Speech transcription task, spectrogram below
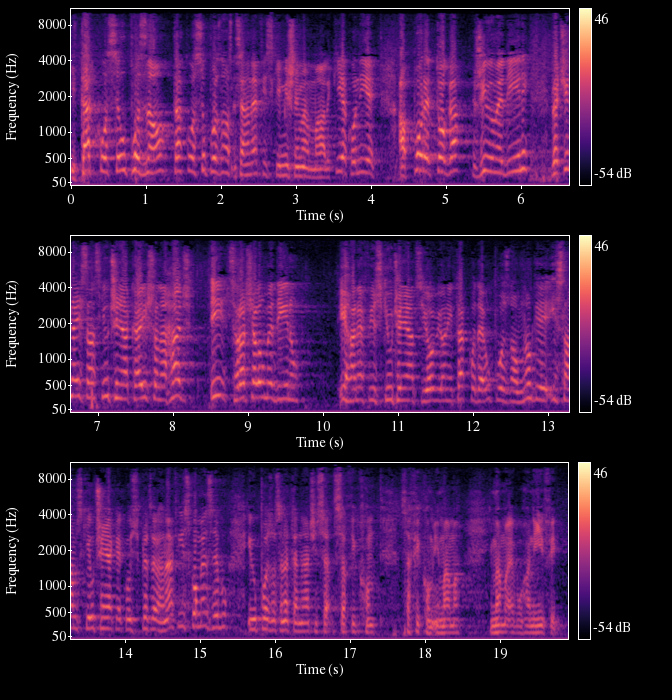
I tako se upoznao, tako se upoznao sa hanefijskim mišljenjima Malik. Iako nije, a pored toga živi u Medini, većina islamskih učenjaka je išla na hađ i svraćala u Medinu. I hanefijski učenjaci i ovi, oni tako da je upoznao mnoge islamske učenjake koji su pretvorili hanefijskom mezhebu i upoznao se na taj način sa, sa, fikom, sa fikom imama, imama Ebu Hanifi.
